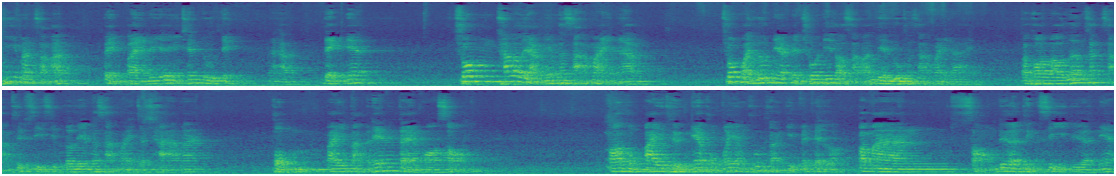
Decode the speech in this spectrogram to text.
ที่มันสามารถเปลี่ยนแปลงได้เยอะอย่างเช่นดูเด็กนะครับเด็กเนี่ยช่วงถ้าเราอยากเรียนภาษาใหม่นะครับ ช่วงวัยรุ่นเนี่ยเป็นช่วงที่เราสามารถเรียนรู้ภาษาใหม่ได้ แต่พอเราเริ่มสักสามสิบสี่สิบเราเรียนภาษาใหม่จะช้ามาก ผมไปต่างประเทศตั้งแต่มสอง ตอนผมไปถึงเนี่ยผมก็ยังพูดภาษาอังกฤษไม่เป็นหรอก ประมาณสองเดือนถึงสี่เดือนเนี่ย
